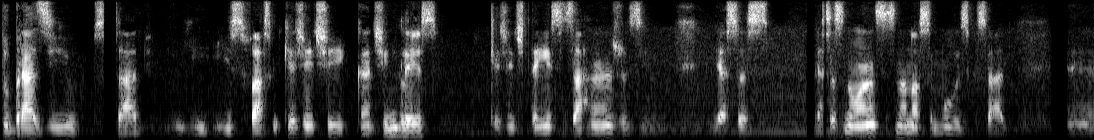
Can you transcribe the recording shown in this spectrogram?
do Brasil, sabe? E, e, isso faz com que a gente cante em inglês, que a gente tenha esses arranjos e, e essas, essas nuances na nossa música, sabe? É,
